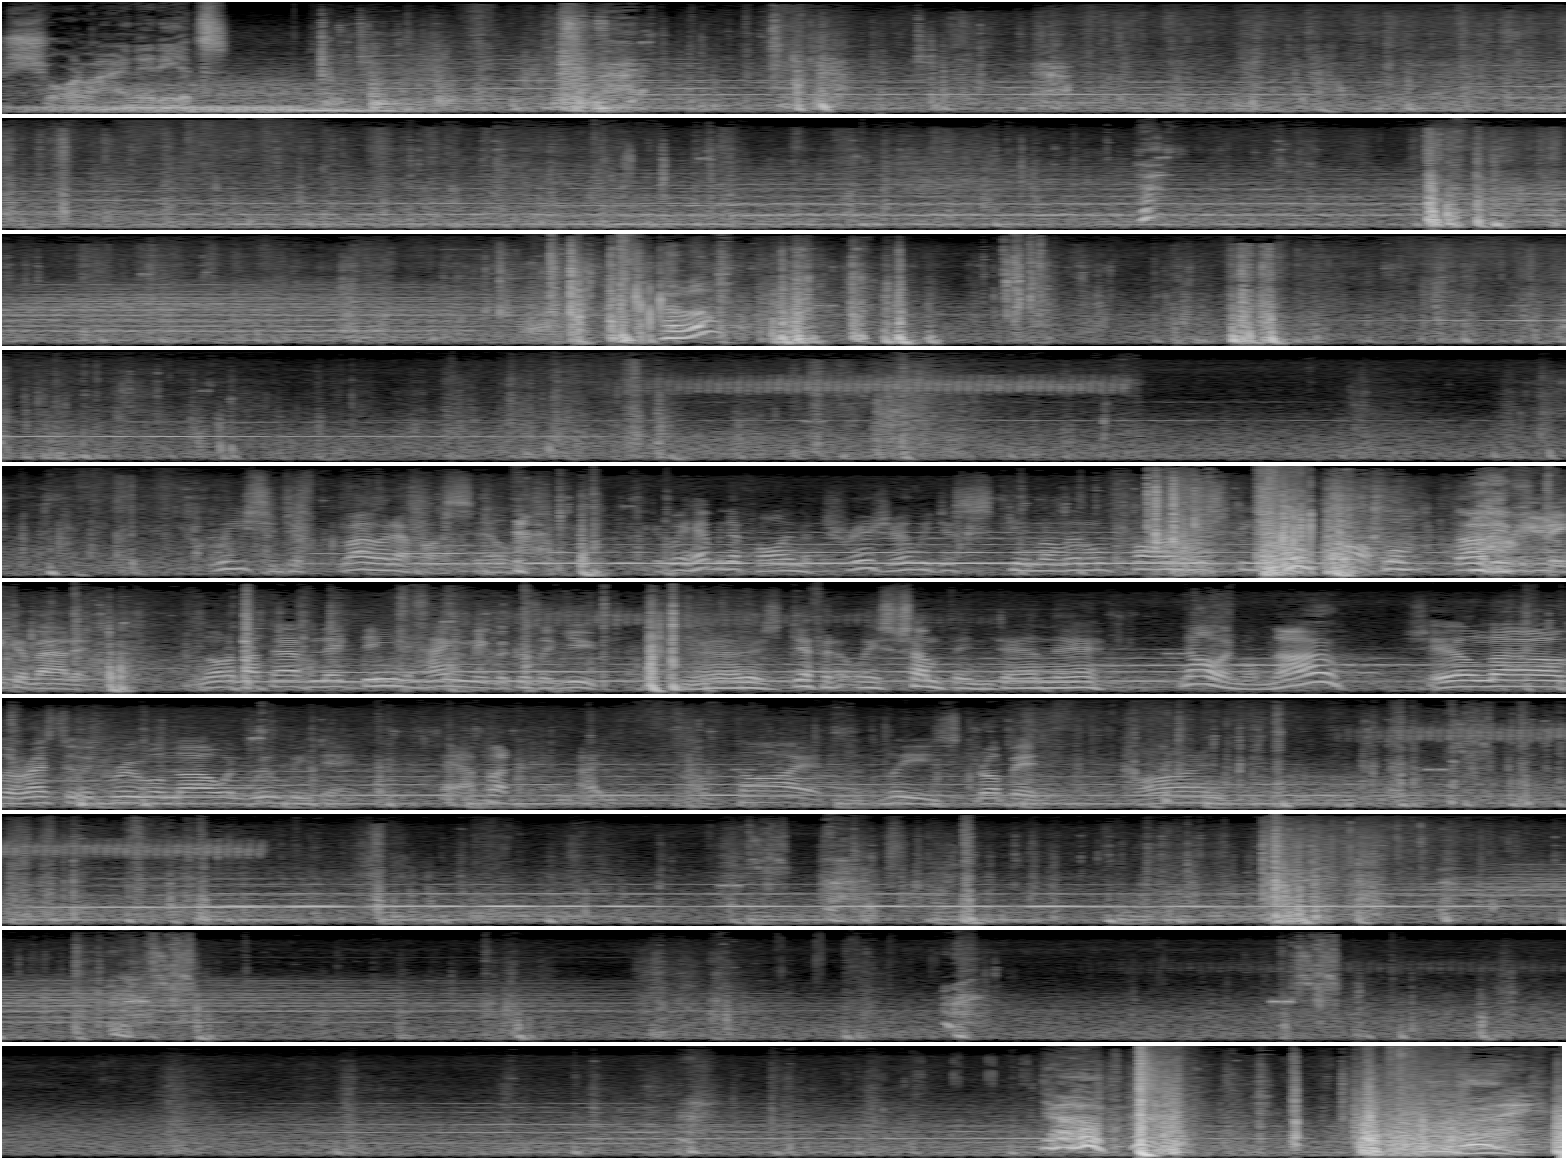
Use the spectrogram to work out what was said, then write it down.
Shoreline idiots. Huh? We should just blow it up ourselves. If we happen to find the treasure, we just skim a little fine whiskey top. Don't even think about it. I'm not about to have Nadine hang me because of you. Yeah, there's definitely something down there. No one will know. She'll know, the rest of the crew will know, and we'll be dead. Yeah, but I, I'm tired, so please, drop it. fine. All right.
